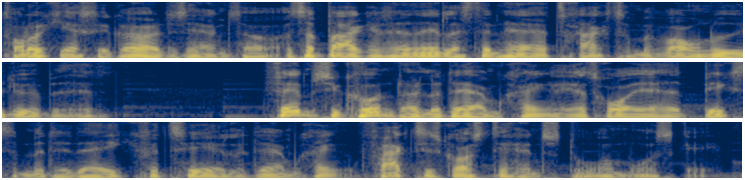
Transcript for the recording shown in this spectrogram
tror du ikke, jeg skal gøre det, sagde han så. Og så bakkede han ellers den her traktor med vogn ud i løbet af 5 sekunder eller deromkring, og jeg tror, jeg havde bikset med det der i kvarter eller deromkring. Faktisk også til hans store morskab.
